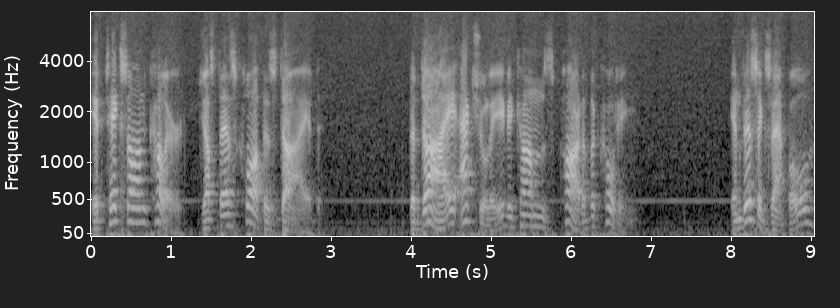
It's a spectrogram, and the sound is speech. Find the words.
it takes on color just as cloth is dyed. The dye actually becomes part of the coating. In this example,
